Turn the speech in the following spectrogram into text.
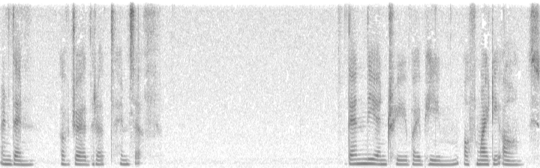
and then of Jayadratha himself. Then the entry by Bhim of mighty arms,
